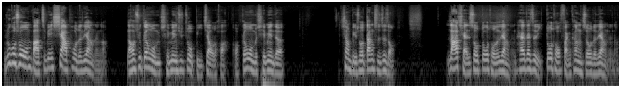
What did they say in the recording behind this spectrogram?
如果说我们把这边下破的量能啊，然后去跟我们前面去做比较的话，哦，跟我们前面的，像比如说当时这种拉起来的时候多头的量能，还有在这里多头反抗的时候的量能啊，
